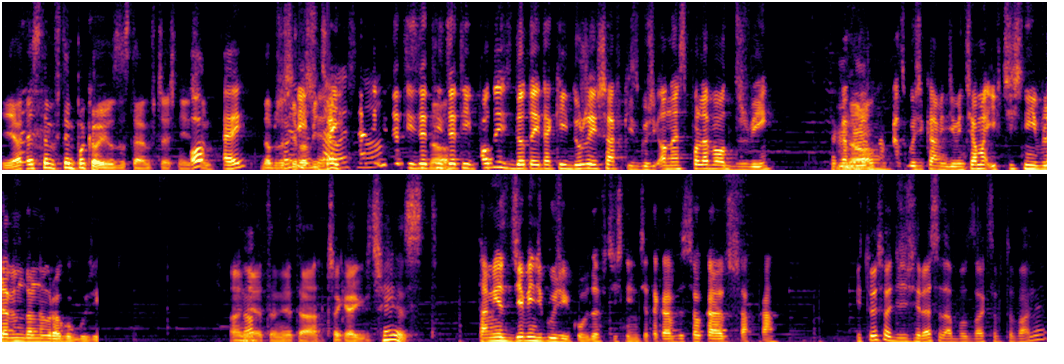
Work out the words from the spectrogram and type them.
Ja jestem w tym pokoju, zostałem wcześniejszym. O, ej! Dobrze się Faktycznie. Chciałeś, no. Zeti, Zeti, No. Zeti, podejdź do tej takiej dużej szafki z guzik. Ona jest po lewo od drzwi. Taka No. duża szafka z guzikami dziewięcioma i wciśnij w lewym dolnym rogu guzik. A No. nie, to nie ta. Czekaj, gdzie jest? Tam jest dziewięć guzików do wciśnięcia, taka wysoka szafka. I tu jest gdzieś reset albo zaakceptowanie?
